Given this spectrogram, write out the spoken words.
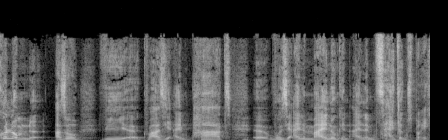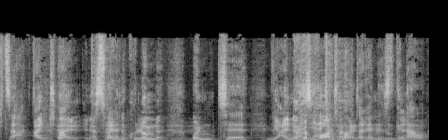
Kolumne, also wie äh, quasi ein Part, äh, wo sie eine Meinung in einem Zeitungsbericht sagt. Ein Teil in der das wäre eine Zeitung. Kolumne. Und äh, Wie eine sie halt Reporterin. Reporterin ist, genau.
